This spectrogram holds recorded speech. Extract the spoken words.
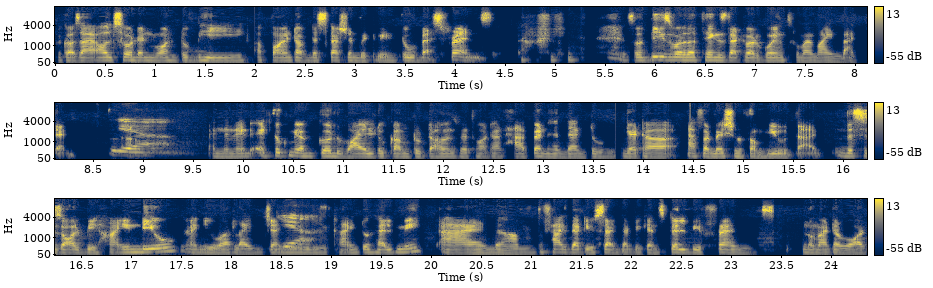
because I also didn't want to be a point of discussion between two best friends. so these were the things that were going through my mind back then yeah and then it, it took me a good while to come to terms with what had happened and then to get a affirmation from you that this is all behind you and you are like genuinely trying to help me. And um, the fact that you said that we can still be friends no matter what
